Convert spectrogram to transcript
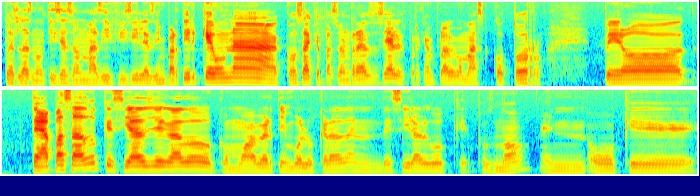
pues las noticias son más difíciles de impartir que una cosa que pasó en redes sociales, por ejemplo, algo más cotorro. Pero ¿Te ha pasado que si has llegado como a verte involucrada en decir algo que pues no, en, o que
